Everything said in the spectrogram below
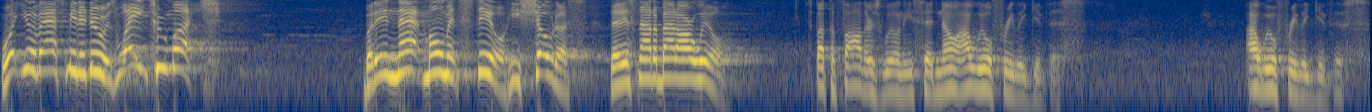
What you have asked me to do is way too much. But in that moment, still, He showed us that it's not about our will, it's about the Father's will. And He said, No, I will freely give this. I will freely give this.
